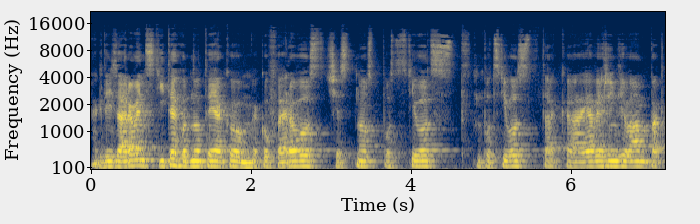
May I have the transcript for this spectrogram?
A když zároveň ctíte hodnoty jako, jako férovost, čestnost, poctivost, poctivost, tak já věřím, že vám pak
